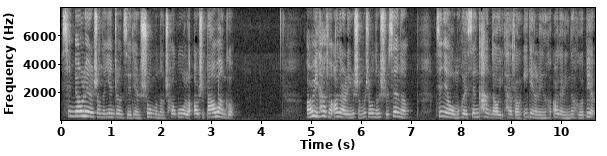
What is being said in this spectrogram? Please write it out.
信标链上的验证节点数目呢超过了二十八万个。而以太坊二点零什么时候能实现呢？今年我们会先看到以太坊一点零和二点零的合并，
